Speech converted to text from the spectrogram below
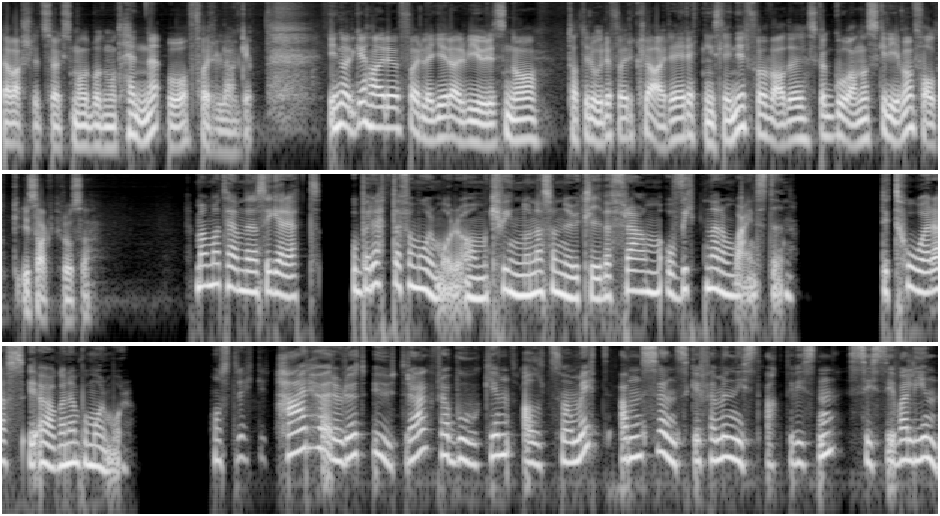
Det har varslet søksmål både mot henne og forlaget. I Norge har forlegger Arve Juritzen nå tatt til orde for klare retningslinjer for hva det skal gå an å skrive om folk i sakprosa. Mamma tänder en cigarett och berättar för mormor om kvinnorna som nu kliver fram och vittnar om Weinstein. Det tåras i ögonen på mormor. Her hører du et utdrag fra boken Alt som var mitt av den svenske feministaktivisten Sissi Wallin.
